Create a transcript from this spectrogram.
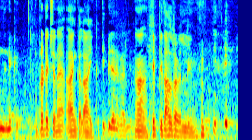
ಒಂದು ನೆಕ್ ಪ್ರೊಟೆಕ್ಷನ್ ಆಂಕಲ್ ಆಯ್ಕೆ ತಿಪ್ಪಿದ ಹಾ ತಿಪ್ಪಿದ ಅಲ್ರವೆಲ್ಲಿ.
